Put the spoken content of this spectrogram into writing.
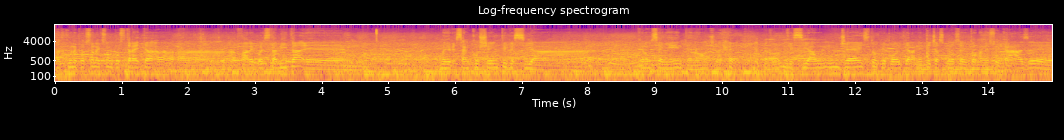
alcune persone che sono costrette a, a fare questa vita, e, come dire, siamo coscienti che sia che non sia niente, no? cioè, che sia un, un, gesto che poi chiaramente ciascuno se ne torna nelle sue case,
